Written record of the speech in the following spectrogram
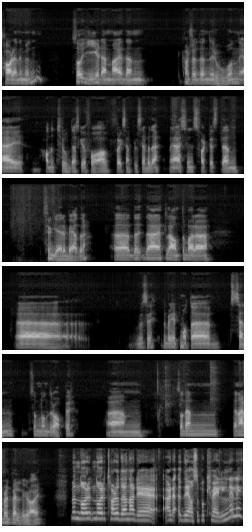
tar den i munnen, så gir den meg den kanskje den roen jeg hadde trodd jeg skulle få av f.eks. CBD. Men jeg syns faktisk den fungerer bedre. Eh, det, det er et eller annet det bare uh, si Det blir på en måte send som noen dråper. Um, så den, den er jeg blitt veldig glad i. Men når, når tar du den? Er det, er det, det også på kvelden, eller?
